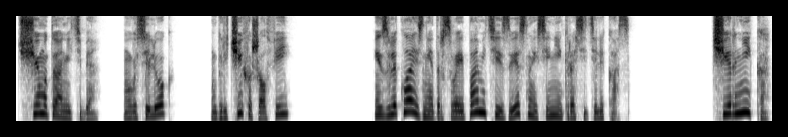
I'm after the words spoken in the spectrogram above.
«Чем это они тебя? Василек? Гречиха, шалфей?» Извлекла из недр своей памяти известные синие красители касс. «Черника!»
